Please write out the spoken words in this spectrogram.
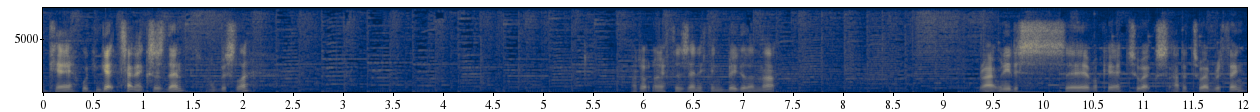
Okay, we can get 10x's then, obviously. I don't know if there's anything bigger than that. Right, we need a save. Okay, 2x added to everything.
